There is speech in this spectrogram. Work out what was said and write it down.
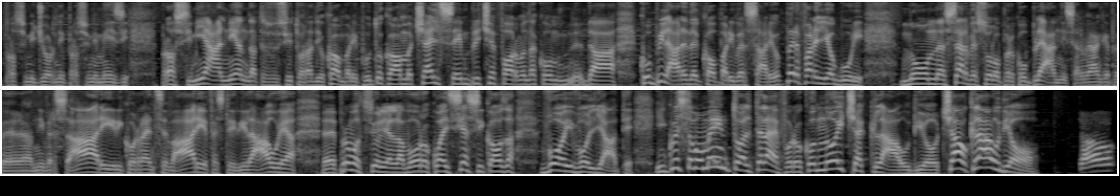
Prossimi giorni, prossimi mesi, prossimi anni Andate sul sito radiocompany.com C'è il semplice form da, com- da compilare del Coppa Anniversario. Per fare gli auguri Non serve solo per compleanni Serve anche per anniversari, ricorrenze varie Feste di laurea, eh, promozioni al lavoro Qualsiasi cosa voi vogliate. In questo momento al telefono con noi c'è Claudio. Ciao Claudio! Ciao,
